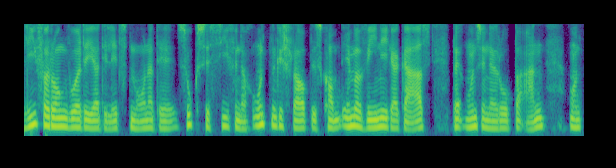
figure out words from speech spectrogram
Lieferung wurde ja die letzten Monate sukzessive nach unten geschraubt. Es kommt immer weniger Gas bei uns in Europa an und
